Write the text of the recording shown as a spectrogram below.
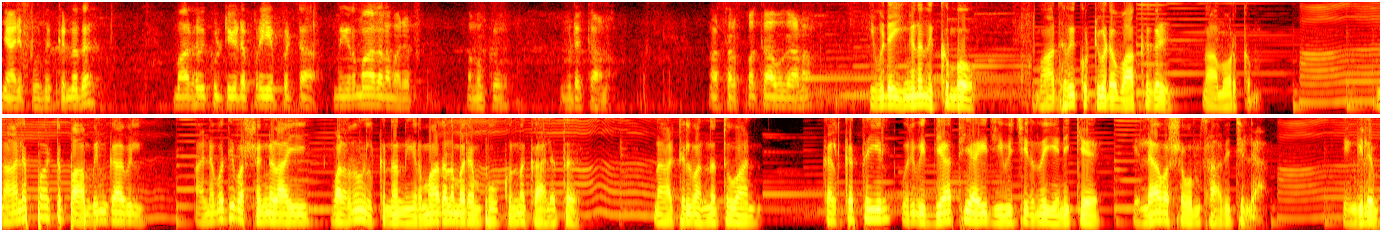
ഞാനിപ്പോൾ നിൽക്കുന്നത്. മാധവിക്കുട്ടിയുടെ പ്രിയപ്പെട്ട നീർമാതള മരം നമുക്ക് ഇവിടെ കാണാം. ആ സർപ്പക്കാവ് കാണാം. ഇവിടെ ഇങ്ങനെ നിൽക്കുമ്പോൾ മാധവിക്കുട്ടിയുടെ വാക്കുകൾ നാം ഓർക്കും. നാലപ്പാട്ട് പാമ്പിൻകാവിൽ അനവധി വർഷങ്ങളായി വളർന്നു നിൽക്കുന്ന നീർമാതള മരം പൂക്കുന്ന കാലത്ത് നാട്ടിൽ വന്നെത്തുവാൻ കൽക്കത്തയിൽ ഒരു വിദ്യാർത്ഥിയായി ജീവിച്ചിരുന്ന എനിക്ക് എല്ലാ വർഷവും സാധിച്ചില്ല. എങ്കിലും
